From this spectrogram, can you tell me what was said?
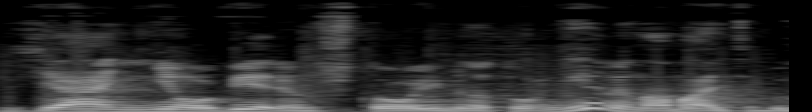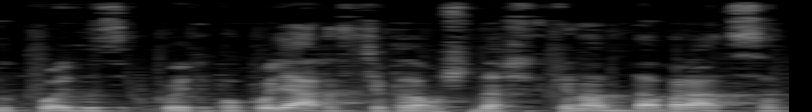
я не уверен, что именно турниры на Мальте будут пользоваться какой-то популярностью, потому что, да, все-таки надо добраться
